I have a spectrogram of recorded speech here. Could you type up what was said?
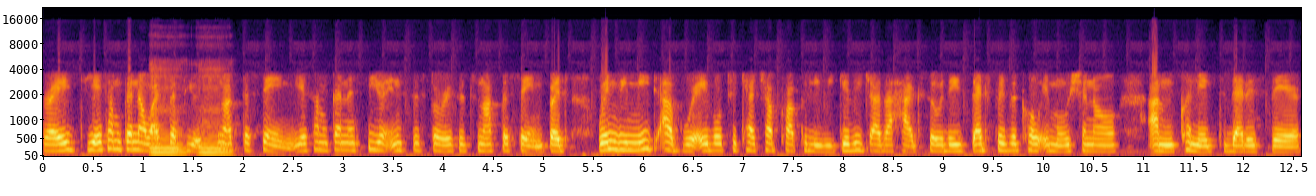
right? Yes, I'm gonna WhatsApp you. It's not the same. Yes, I'm gonna see your Insta stories. It's not the same. But when we meet up, we're able to catch up properly. We give each other hugs. So there's that physical, emotional um, connect that is there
